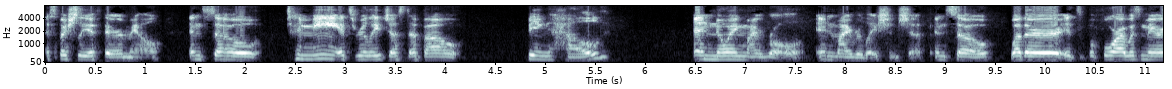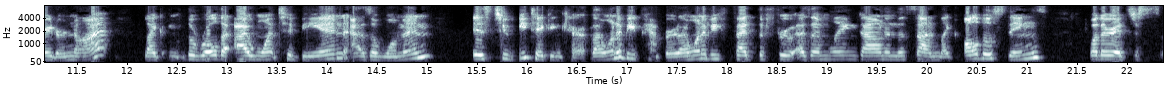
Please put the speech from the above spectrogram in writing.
especially if they're a male. And so to me, it's really just about being held and knowing my role in my relationship. And so, whether it's before I was married or not, like the role that I want to be in as a woman is to be taken care of. I want to be pampered. I want to be fed the fruit as I'm laying down in the sun. Like all those things, whether it's just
